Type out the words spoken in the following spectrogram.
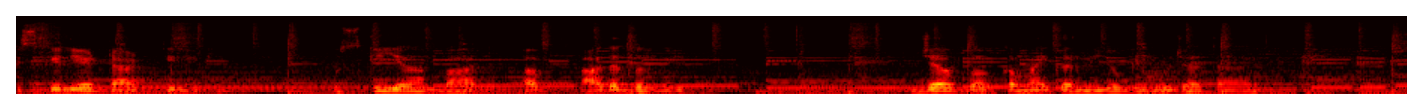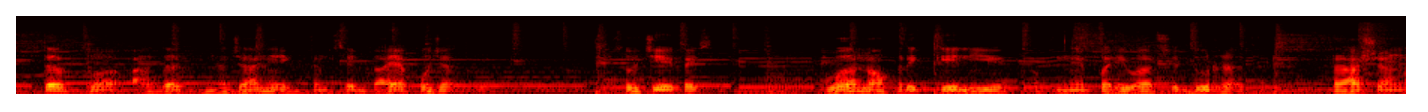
इसके लिए डांटती लेकिन उसकी यह बात अब आदत बन गई थी। जब वह कमाई करने योग्य हो जाता है, तब वह आदत न जाने एकदम से गायब हो जाती है। सोचिए कैसे? वह नौकरी के लिए अपने परिवार से दूर रहता है। राशन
